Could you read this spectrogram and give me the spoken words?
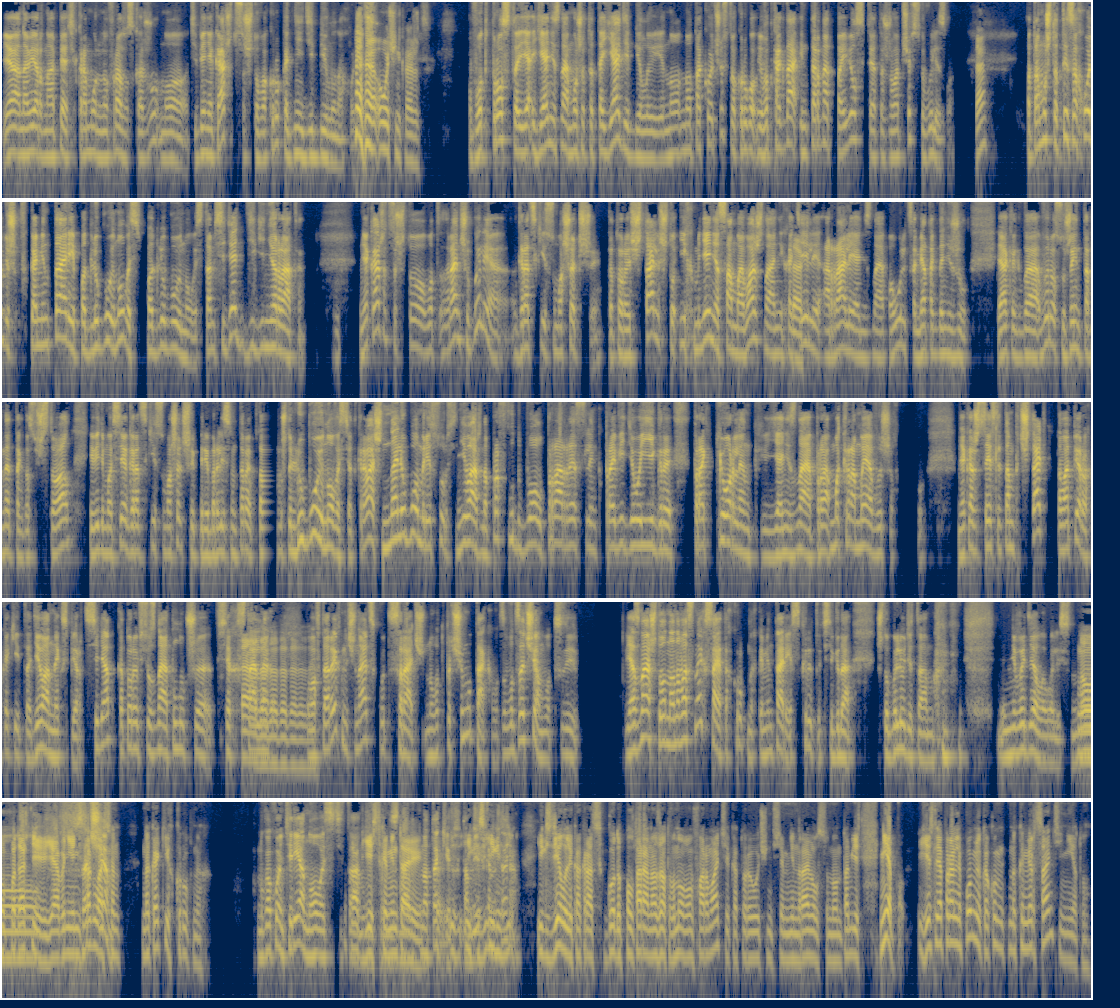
Я, наверное, опять крамольную фразу скажу, но тебе не кажется, что вокруг одни дебилы находятся? Очень кажется. Вот просто, я, я не знаю, может, это я дебилы, но, но такое чувство кругом. И вот когда интернет появился, это же вообще все вылезло. Да? Потому что ты заходишь в комментарии под любую новость, под любую новость, там сидят дегенераты. Мне кажется, что вот раньше были городские сумасшедшие, которые считали, что их мнение самое важное, они ходили, так. орали, я не знаю, по улицам, я тогда не жил. Я когда вырос, уже интернет тогда существовал, и, видимо, все городские сумасшедшие перебрались в интернет, потому что любую новость открываешь на любом ресурсе, неважно, про футбол, про рестлинг, про видеоигры, про керлинг, я не знаю, про макраме вышивку мне кажется, если там почитать, то, во-первых, какие-то диванные эксперты сидят, которые все знают лучше всех остальных. Да, да, да, да, да, да. Во-вторых, начинается какой-то срач. Ну вот почему так? Вот, вот зачем? Вот я знаю, что на новостных сайтах крупных комментарии скрыты всегда, чтобы люди там не выделывались. Ну, Но... Ну, подожди, я бы не, не согласен. На каких крупных? Ну, какой-нибудь РИА Новости. Там, там есть комментарии. Знаю, на таких, там их, есть комментарии. Их, их сделали как раз года полтора назад в новом формате, который очень всем не нравился, но он там есть. Не, если я правильно помню, каком-нибудь на коммерсанте нету.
